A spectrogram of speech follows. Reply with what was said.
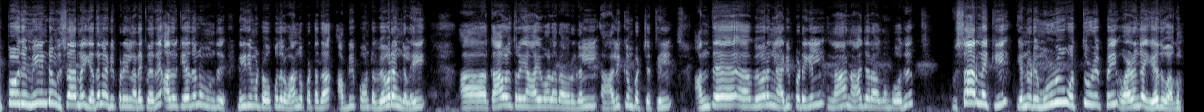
இப்போது மீண்டும் விசாரணை எதன் அடிப்படையில் நடக்கிறது? அதற்கு ஏதேனும் வந்து நீதிமன்ற ஒப்புதல் வாங்கப்பட்டதா? அப்படி போன்ற விவரங்களை காவல்துறை ஆய்வாளர் அவர்கள் அளிக்கும் பட்சத்தில் அந்த விவரங்களின் அடிப்படையில் நான் ஆஜராகும் போது விசாரணைக்கு என்னுடைய முழு ஒத்துழைப்பை வழங்க ஏதுவாகும்.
